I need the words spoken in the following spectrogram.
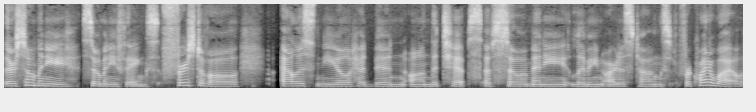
There are so many, so many things. First of all, Alice Neel had been on the tips of so many living artist tongues for quite a while.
